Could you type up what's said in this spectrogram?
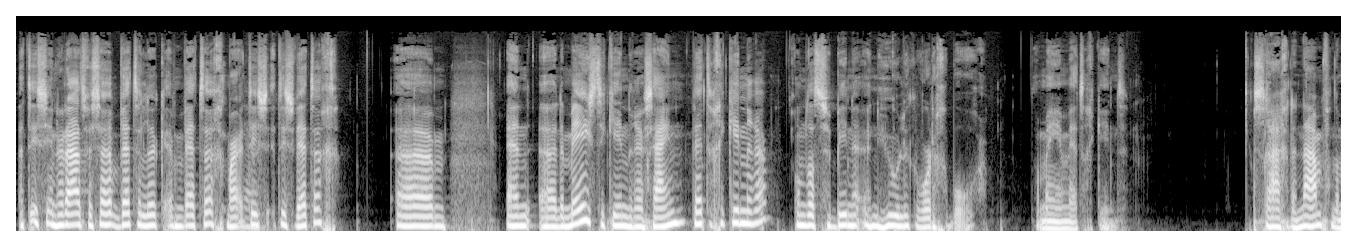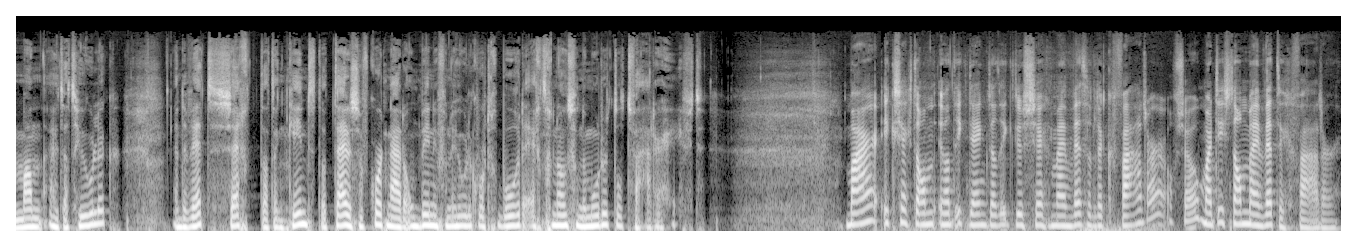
het is inderdaad, we zijn wettelijk en wettig, maar het, is, het is wettig. Ehm, en eh, de meeste kinderen zijn wettige kinderen, omdat ze binnen een huwelijk worden geboren. Dan ben je een wettig kind. Ze dragen de naam van de man uit dat huwelijk. En de wet zegt dat een kind dat tijdens of kort na de ontbinding van een huwelijk wordt geboren, de echtgenoot van de moeder tot vader heeft. Maar ik zeg dan, want ik denk dat ik dus zeg mijn wettelijke vader of zo. Maar het is dan mijn wettig vader.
